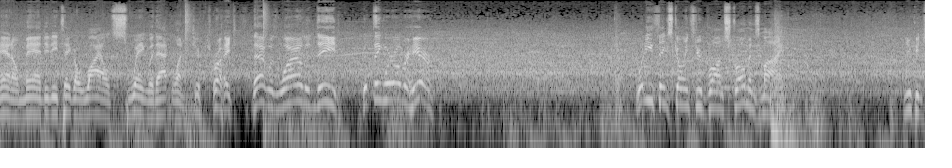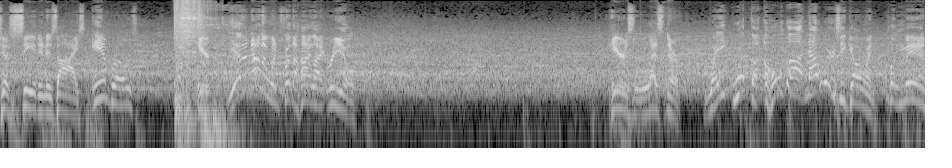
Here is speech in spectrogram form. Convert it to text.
Man, oh man, did he take a wild swing with that one. You're right. That was wild indeed. Good thing we're over here. What do you think's going through Braun Strowman's mind? You can just see it in his eyes. Ambrose, Here, yet another one for the highlight reel. here's Lesnar. Wait, what the? Hold on. Now where's he going? Oh man,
